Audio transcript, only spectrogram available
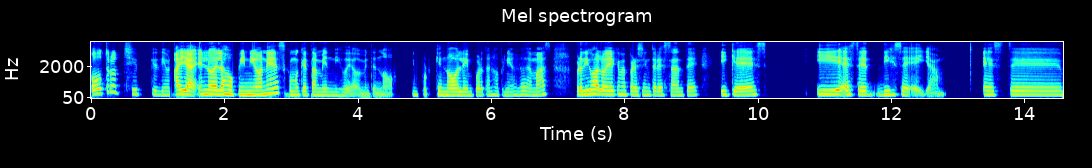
otro tip que dio. Ah, ya, en lo de las opiniones, como que también dijo, obviamente no, porque no le importan las opiniones de los demás, pero dijo algo ella que me pareció interesante y que es y este, dice ella, este,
